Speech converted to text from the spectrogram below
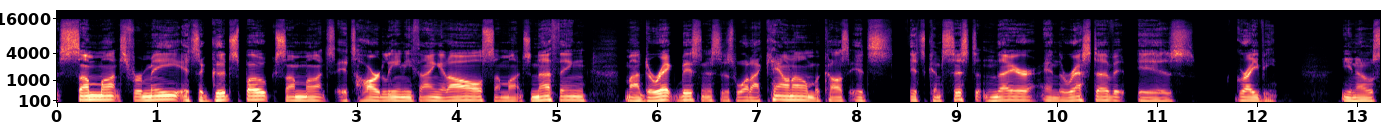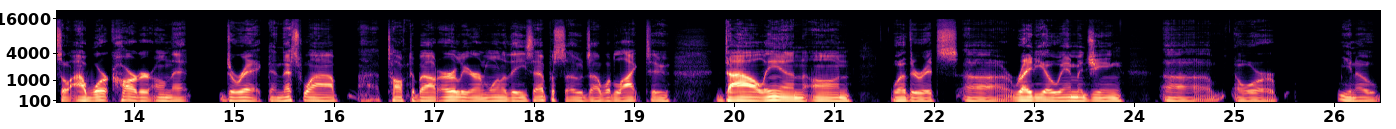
some months for me it's a good spoke. Some months it's hardly anything at all. Some months nothing. My direct business is what i count on because it's it's consistent in there and the rest of it is gravy you know? So i work harder on that direct and that's why I, talked about earlier in one of these episodes i would like to dial in on whether it's uh, radio imaging uh, or you know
